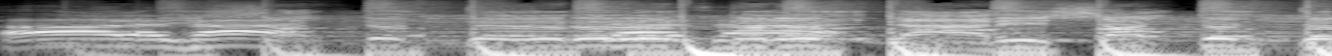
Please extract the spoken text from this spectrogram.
oh, that's hot. That's hot.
